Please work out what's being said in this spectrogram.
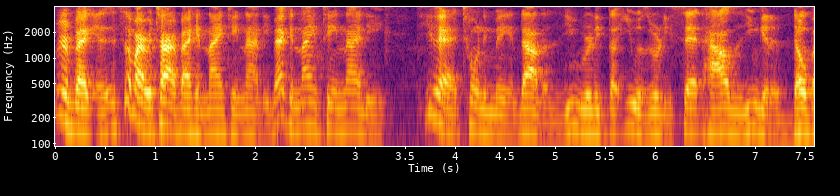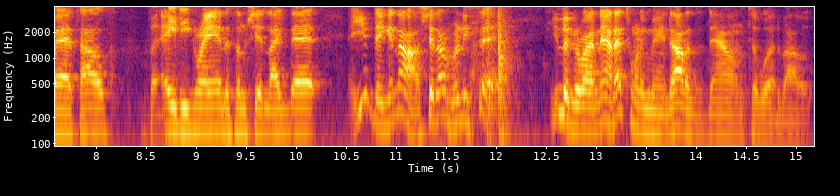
Remember back somebody retired back in 1990. Back in 1990, if you had 20 million dollars, you really thought you was really set houses. You can get a dope ass house for 80 grand or some shit like that, and you thinking, nah, shit, I'm really set. You looking right now, that 20 million dollars is down to what about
